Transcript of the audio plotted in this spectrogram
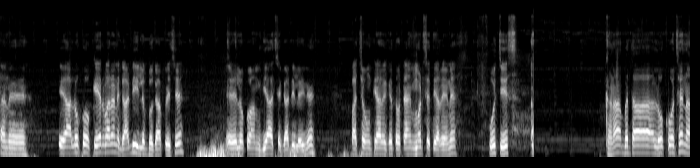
અને એ આ લોકો કેરવાળાને ગાડી લગભગ આપે છે. એ લોકો આમ ગયા છે ગાડી લઈને. પાછો હું ક્યારેક તો ટાઈમ મળશે ત્યારે એને પૂછીશ. ઘણા બધા લોકો છે ને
